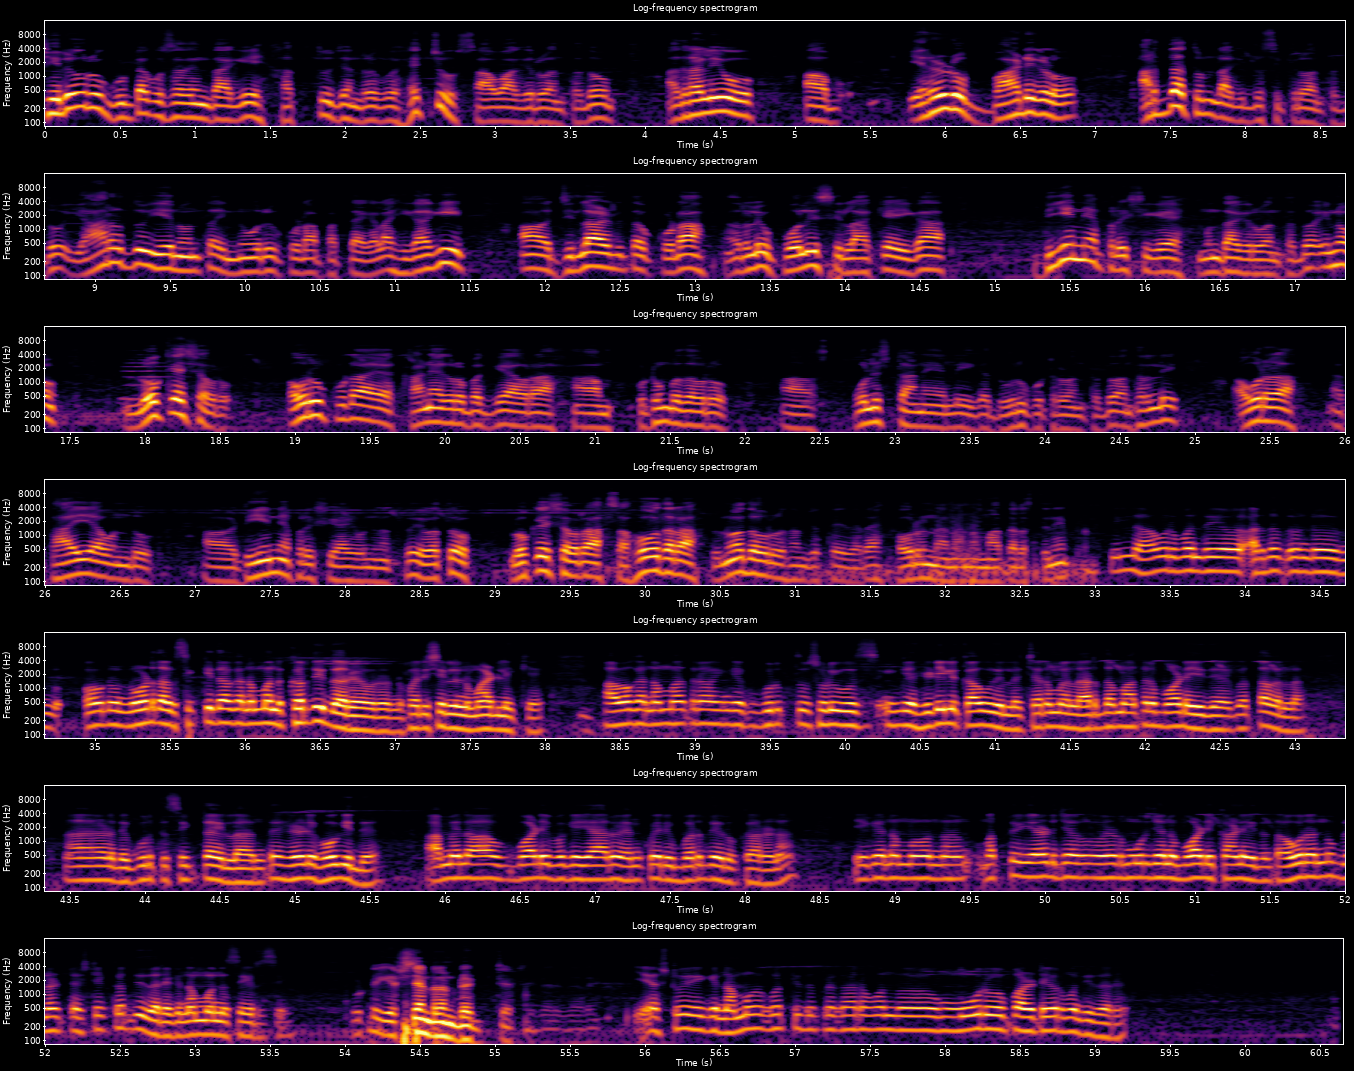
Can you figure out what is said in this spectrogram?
ಶಿರೂರು ಗುಡ್ಡ ಕುಸದಿಂದಾಗಿ ಹತ್ತು ಜನರಿಗೂ ಹೆಚ್ಚು ಸಾವಾಗಿರುವಂಥದ್ದು. ಅದರಲ್ಲಿಯೂ ಎರಡು ಬಾಡಿಗಳು ಅರ್ಧ ತುಂಡಾಗಿದ್ದು ಸಿಕ್ಕಿರುವಂಥದ್ದು. ಯಾರದ್ದು ಏನು ಅಂತ ಇನ್ನೂರಿಗೂ ಕೂಡ ಪತ್ತೆ ಆಗಲ್ಲ. ಹೀಗಾಗಿ ಜಿಲ್ಲಾಡಳಿತ ಕೂಡ ಅದರಲ್ಲಿಯೂ ಪೊಲೀಸ್ ಇಲಾಖೆ ಈಗ ಡಿ ಎನ್ ಎ ಪರೀಕ್ಷೆಗೆ ಮುಂದಾಗಿರುವಂಥದ್ದು. ಇನ್ನು ಲೋಕೇಶ್ ಅವರು ಅವರು ಕೂಡ ಕಾಣೆಯಾಗಿರೋ ಬಗ್ಗೆ ಅವರ ಕುಟುಂಬದವರು ಪೊಲೀಸ್ ಠಾಣೆಯಲ್ಲಿ ಈಗ ದೂರು ಕೊಟ್ಟಿರುವಂಥದ್ದು. ಅದರಲ್ಲಿ ಅವರ ತಾಯಿಯ ಒಂದು ಡಿ ಎನ್ ಎ ಪರೀಕ್ಷೆಯಾಗಿ ಬಂದಿರುವಂಥದ್ದು ಇವತ್ತು ಲೋಕೇಶ್ ಅವರ ಸಹೋದರ ವಿನೋದ್ ಅವರು ನಮ್ಮ ಜೊತೆ ಇದ್ದಾರೆ. ಅವರನ್ನು ನಾನು ಮಾತಾಡಿಸ್ತೀನಿ. ಇಲ್ಲ ಅವರು ಬಂದು ಅರ್ಧ ಅವರು ನೋಡಿದಾಗ ಸಿಕ್ಕಿದಾಗ ನಮ್ಮನ್ನು ಕರೆದಿದ್ದಾರೆ ಅವರನ್ನು ಪರಿಶೀಲನೆ ಮಾಡಲಿಕ್ಕೆ. ಆವಾಗ ನಮ್ಮ ಹತ್ರ ಹಿಂಗೆ ಗುರುತು ಸುಳಿವು ಹಿಂಗೆ ಹಿಡಿಲಿಕ್ಕೆ ಆಗೋದಿಲ್ಲ ಚರ್ಮ ಎಲ್ಲ ಅರ್ಧ ಮಾತ್ರ ಬಾಡಿ ಇದೆ ಗೊತ್ತಾಗಲ್ಲ. ನಾನು ಹೇಳಿದೆ ಗುರುತು ಸಿಗ್ತಾ ಇಲ್ಲ ಅಂತ ಹೇಳಿ ಹೋಗಿದ್ದೆ. ಆಮೇಲೆ ಆ ಬಾಡಿ ಬಗ್ಗೆ ಯಾರು ಎನ್ಕ್ವೈರಿ ಬರದೇ ಇರೋ ಕಾರಣ ಈಗ ನಮ್ಮ ಒಂದು ಮತ್ತು ಎರಡು ಜನ ಎರಡು ಮೂರು ಜನ ಬಾಡಿ ಕಾಣಿದೆ ಅಂತ ಅವರನ್ನು ಬ್ಲಡ್ ಟೆಸ್ಟಿಗೆ ಕರೆದಿದ್ದಾರೆ ಈಗ ನಮ್ಮನ್ನು ಸೇರಿಸಿ. ಒಟ್ಟು ಎಷ್ಟು ಜನರನ್ನು ಬ್ಲಡ್ ಟೆಸ್ಟ್ ಎಷ್ಟು ಈಗ ನಮಗೆ ಗೊತ್ತಿದ್ದ ಪ್ರಕಾರ ಒಂದು ಮೂರು ಪಾರ್ಟಿಯವರು ಬಂದಿದ್ದಾರೆ.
